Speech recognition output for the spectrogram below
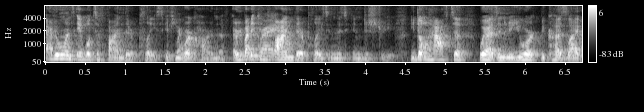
everyone's able to find their place if you Right. work hard enough. Everybody can Right. find their place in this industry. You don't have to. Whereas in New York, because like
